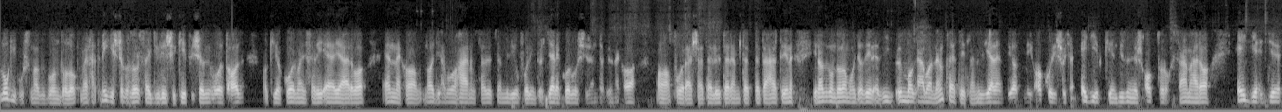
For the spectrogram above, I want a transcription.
logikusnak gondolok, mert hát mégiscsak az országgyűlési képviselő volt az, aki a kormány felé eljárva ennek a nagyjából 350 millió forintos gyerekorvosi rendelőnek a, a forrását előteremtette. Tehát én, én azt gondolom, hogy azért ez így önmagában nem feltétlenül jelenti azt, még akkor is, hogyha egyébként bizonyos aktorok számára egy-egy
